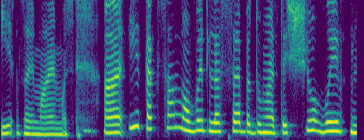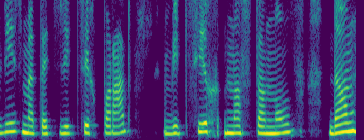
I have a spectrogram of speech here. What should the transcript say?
і займаємось. І так само ви для себе думаєте, що ви візьмете від цих порад, від цих настанов, да,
